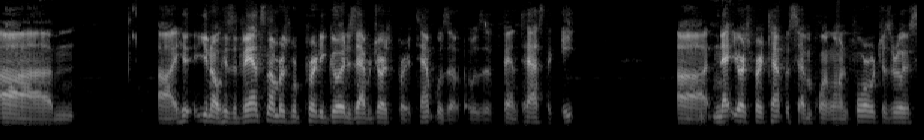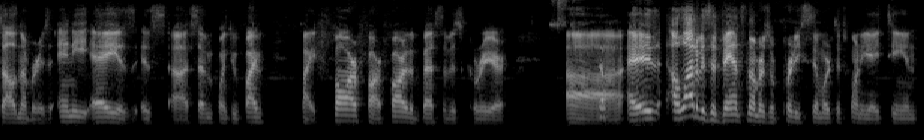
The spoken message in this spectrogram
Um, uh, you know, his advanced numbers were pretty good. His average yards per attempt was a was a fantastic eight. Uh, net yards per attempt was 7.14, which is a really solid number. His NEA is is uh, 7.25, by far, far, far the best of his career. Uh, his- a lot of his advanced numbers were pretty similar to 2018,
